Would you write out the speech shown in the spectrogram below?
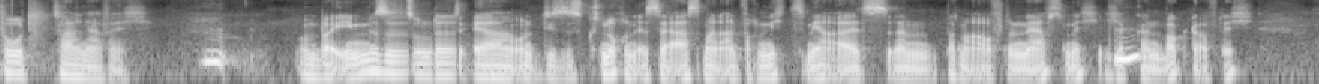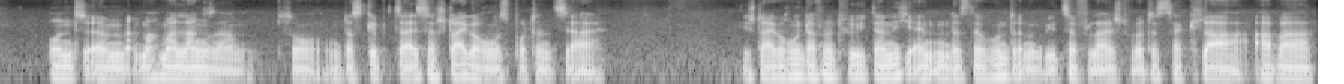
total nervig. Hm. Und bei ihm ist es so, dass er, und dieses Knochen ist ja erstmal einfach nichts mehr als, ähm, pass mal auf, du nervst mich, ich hm. habe keinen Bock auf dich und ähm, mach mal langsam. So, und das gibt, da ist ja Steigerungspotenzial. Die Steigerung darf natürlich dann nicht enden, dass der Hund irgendwie zerfleischt wird, das ist ja klar. Aber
